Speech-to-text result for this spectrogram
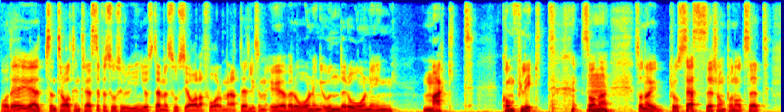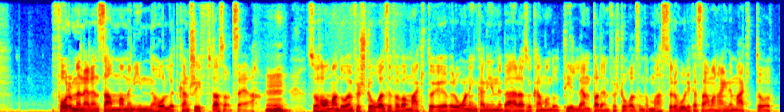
Och det är ju ett centralt intresse för sociologin just det med sociala former. Att det är liksom överordning, underordning, makt, konflikt. Sådana mm. Såna processer som på något sätt formen är densamma men innehållet kan skifta så att säga. Mm. Så har man då en förståelse för vad makt och överordning kan innebära så kan man då tillämpa den förståelsen på massor av olika sammanhang där makt och,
